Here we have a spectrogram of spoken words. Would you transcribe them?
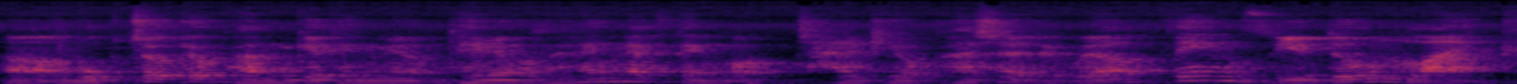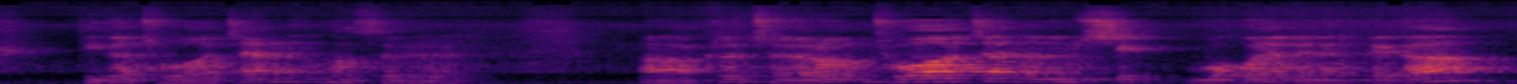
어, 목적격 관계 대명, 대명사 생략된 것 잘 기억하셔야 되고요. Things you don't like. 네가 좋아하지 않는 것을 아 그렇죠. 여러분 좋아하지 않는 음식 먹어야 되는 때가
